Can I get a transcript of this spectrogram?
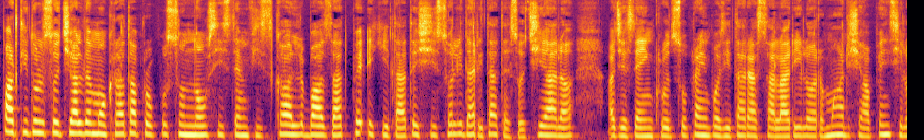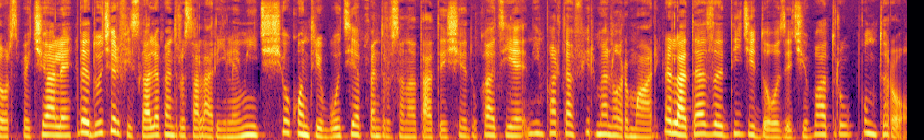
Partidul Social Democrat a propus un nou sistem fiscal bazat pe echitate și solidaritate socială. Acestea includ supraimpozitarea salariilor mari și a pensiilor speciale, deduceri fiscale pentru salariile mici și o contribuție pentru sănătate și educație din partea firmelor mari, relatează Digi24.ro.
